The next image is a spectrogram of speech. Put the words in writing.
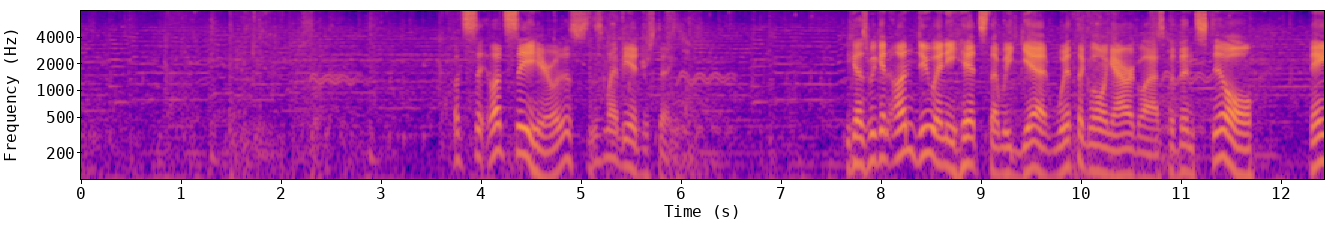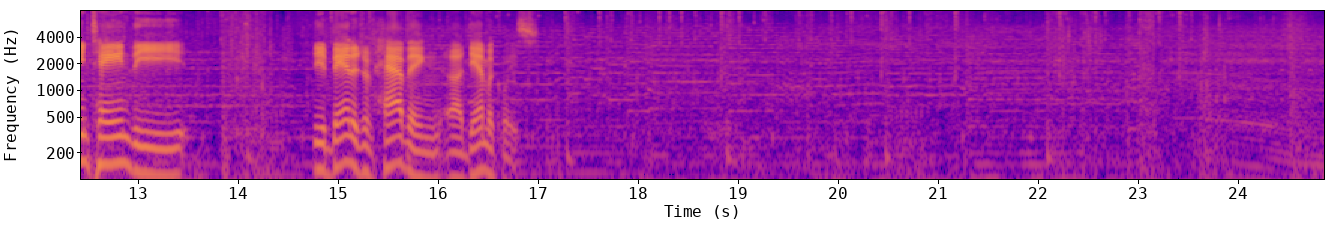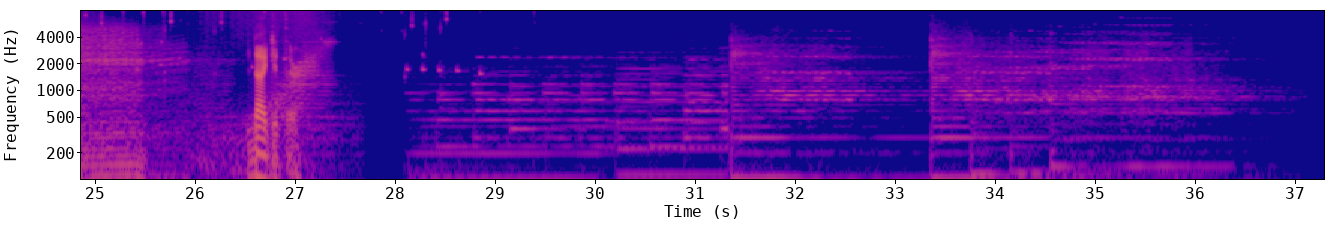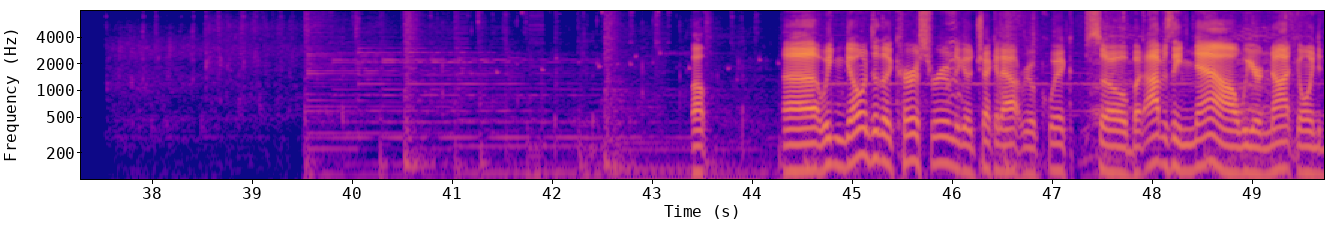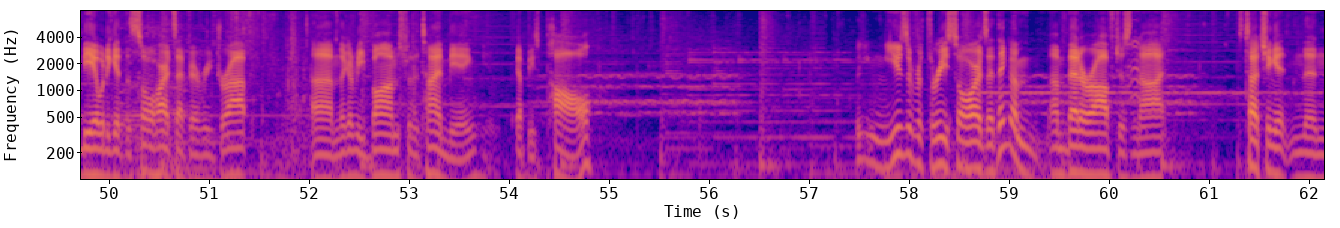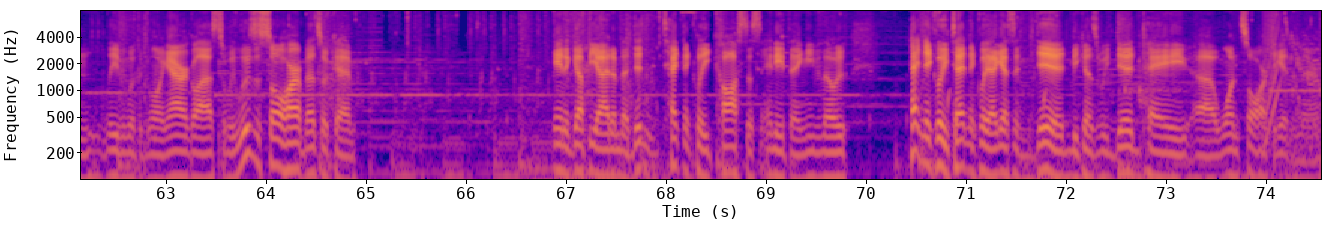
Let's see. Let's see here. Well, this this might be interesting because we can undo any hits that we get with the glowing hourglass, but then still maintain the the advantage of having uh, Damocles. Did not get there. We can go into the curse room to go check it out real quick. So, but obviously now we are not going to be able to get the soul hearts after every drop. Um, they're going to be bombs for the time being. Guppy's Paw. We can use it for three soul hearts. I think I'm I'm better off just not touching it and then leaving with the glowing hourglass. So we lose a soul heart, but that's okay. Gain a guppy item that didn't technically cost us anything, even though Technically, technically, I guess it did because we did pay uh, one heart to get in there.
